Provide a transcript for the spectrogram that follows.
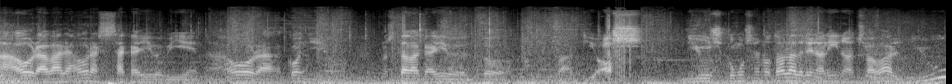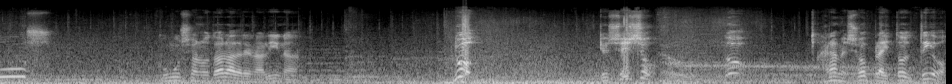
Ahora, vale, ahora se ha caído bien. Ahora, coño. No estaba caído del todo. Va, Dios. Dios, cómo se ha notado la adrenalina, chaval. Dios. Cómo se ha notado la adrenalina. ¡No! ¿Qué es eso? ¡No! Ahora me sopla y todo el tío.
